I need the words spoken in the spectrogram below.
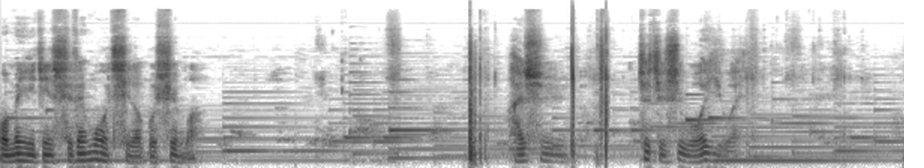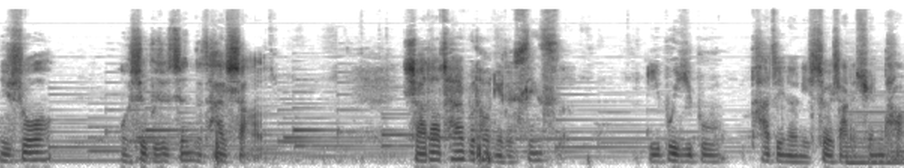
我们已经十分默契了，不是吗？还是这只是我以为？你说我是不是真的太傻了？傻到猜不透你的心思，一步一步踏进了你设下的圈套。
